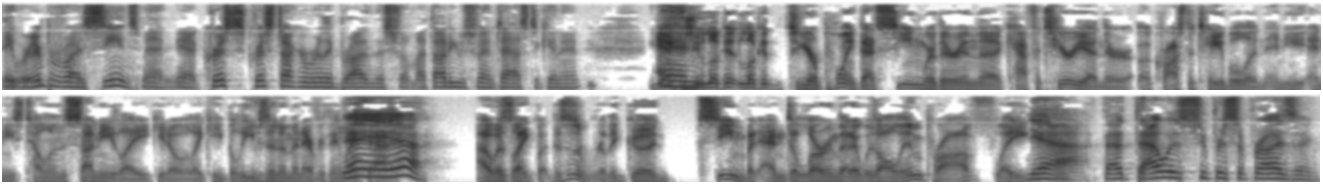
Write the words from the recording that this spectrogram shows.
they were improvised scenes, man. Yeah, Chris Chris Tucker really brought in this film. I thought he was fantastic in it. Yeah, because you look at look at to your point that scene where they're in the cafeteria and they're across the table and, and he and he's telling Sonny like you know like he believes in him and everything Yeah, like yeah, that. yeah. I was like, but this is a really good scene. But and to learn that it was all improv, like Yeah, that that was super surprising.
